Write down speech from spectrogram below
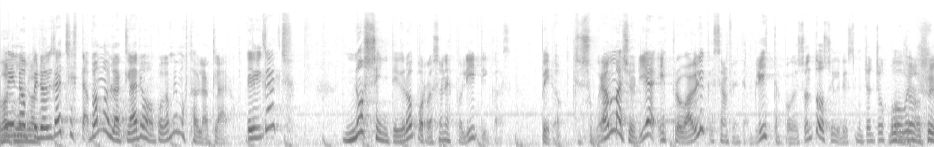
bueno, pero el GACH está... Vamos a hablar claro, porque a mí me gusta hablar claro. El GACH no se integró por razones políticas, pero su gran mayoría es probable que sean frente amplistas, porque son todos egresados, muchachos jóvenes. sí,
